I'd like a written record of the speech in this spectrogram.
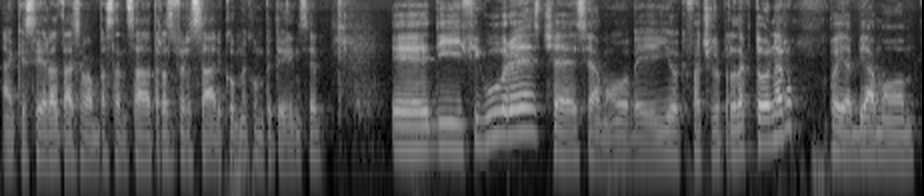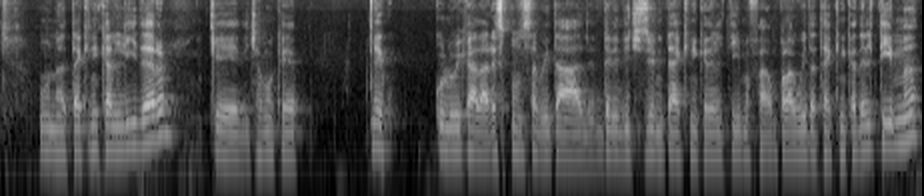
anche se in realtà siamo abbastanza trasversali come competenze. E di figure, cioè siamo vabbè, io che faccio il product owner, poi abbiamo un technical leader che diciamo che è colui che ha la responsabilità delle decisioni tecniche del team, fa un po' la guida tecnica del team,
